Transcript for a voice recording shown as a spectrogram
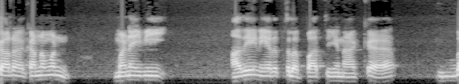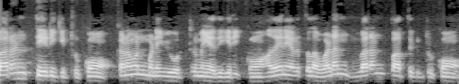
கர கணவன் மனைவி அதே நேரத்தில் பார்த்தீங்கன்னாக்க வரன் தேடிக்கிட்டு இருக்கோம். கணவன் மனைவி ஒற்றுமை அதிகரிக்கும். அதே நேரத்தில் வடன் வரன் பார்த்துக்கிட்டு இருக்கோம்.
